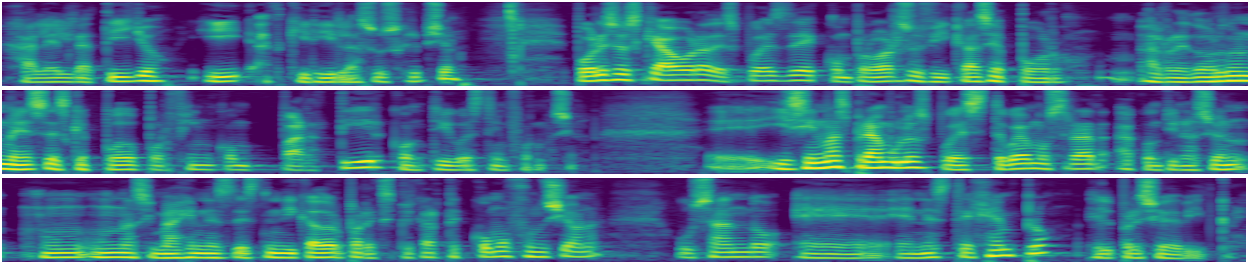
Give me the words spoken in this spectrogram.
jalé el gatillo y adquirí la suscripción. Por eso es que ahora, después de comprobar su eficacia por alrededor de un mes, es que puedo por fin compartir contigo esta información. Eh, y sin más preámbulos, pues te voy a mostrar a continuación unas imágenes de este indicador para explicarte cómo funciona usando eh, en este ejemplo el precio de Bitcoin.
